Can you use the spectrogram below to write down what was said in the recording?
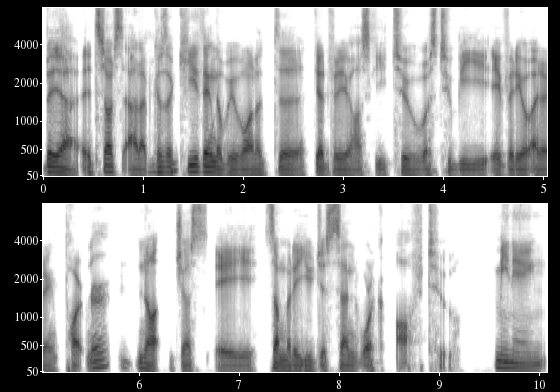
but yeah it starts to add up because mm-hmm. a key thing that we wanted to get video husky to was to be a video editing partner not just a somebody you just send work off to meaning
